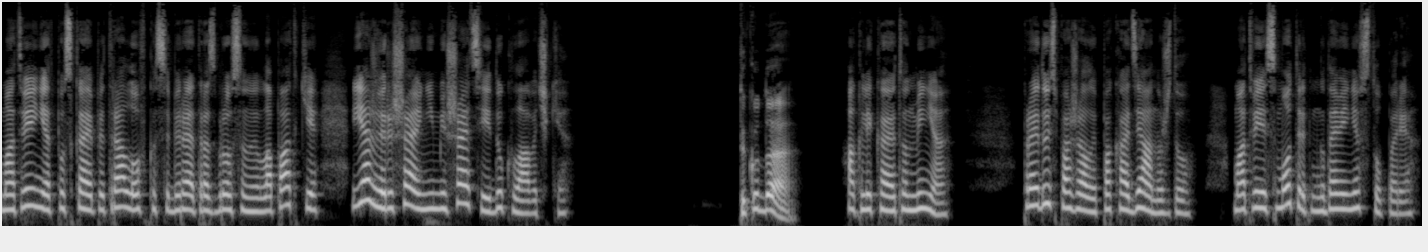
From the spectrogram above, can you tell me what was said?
Матвей, не отпуская Петра, ловко собирает разбросанные лопатки. Я же решаю не мешать и иду к лавочке. «Ты куда?» — окликает он меня. Пройдусь, пожалуй, пока Диану жду. Матвей смотрит мгновение в ступоре.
